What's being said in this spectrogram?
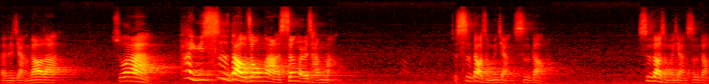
上次讲到了，说啊，他于世道中啊，生而常忙。这世道怎么讲？世道，世道怎么讲？世道，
